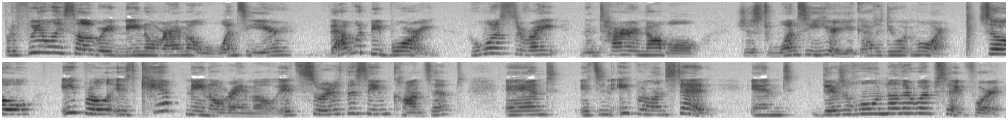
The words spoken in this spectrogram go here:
But if we only celebrate NaNoWriMo once a year, that would be boring. Who wants to write an entire novel just once a year? You gotta do it more. So, April is Camp NaNoWriMo. It's sort of the same concept, and it's in April instead. And there's a whole nother website for it.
